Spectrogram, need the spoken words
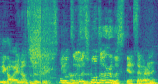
江川エナッツですスポーツ、スポーツウルグスってやってたからね。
